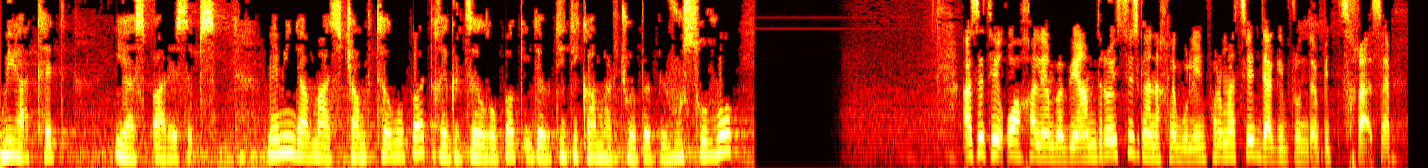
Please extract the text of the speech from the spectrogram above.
მეათედ იასპარეზებს. მე მინდა მას ჯანმრთელობა, დღეგრძელობა, კიდევ დიდი გამარჯვებები ვუსურვო. ასეთი იყო ახალი ამბები ამ დროისთვის განახლებული ინფორმაციით დაგიბრუნდებით 9-ზე.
